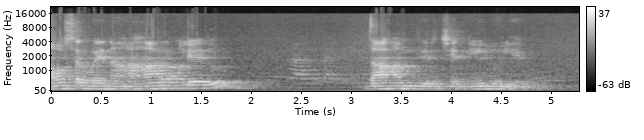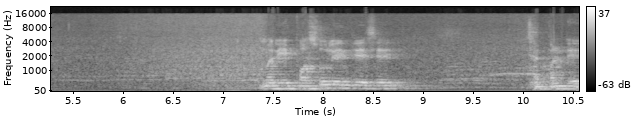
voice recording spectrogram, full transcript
అవసరమైన ఆహారం లేదు. దాహం తీర్చే నీళ్ళు లేవు. మరి పశువులు ఏం చేసే చెప్పండి.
